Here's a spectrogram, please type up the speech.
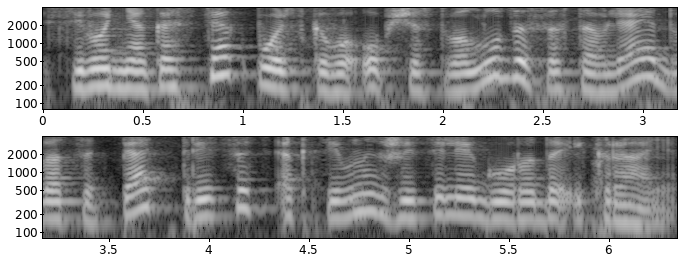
Сегодня костяк польского общества Луза составляет 25-30 активных жителей города и края.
